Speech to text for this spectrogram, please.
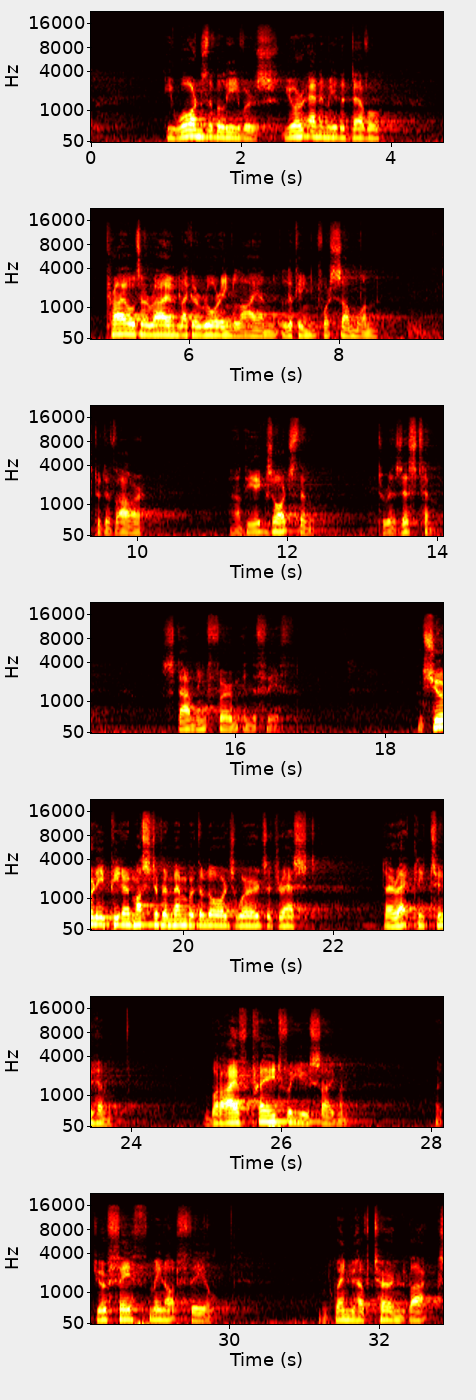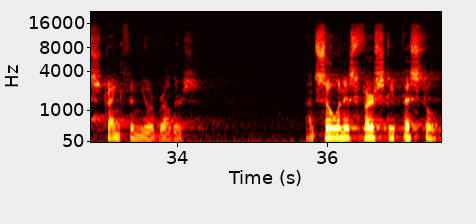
He warns the believers Your enemy, the devil, prowls around like a roaring lion looking for someone to devour. And he exhorts them to resist him, standing firm in the faith. And surely Peter must have remembered the Lord's words addressed directly to him. But I have prayed for you, Simon, that your faith may not fail. And when you have turned back, strengthen your brothers. And so, in his first epistle,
